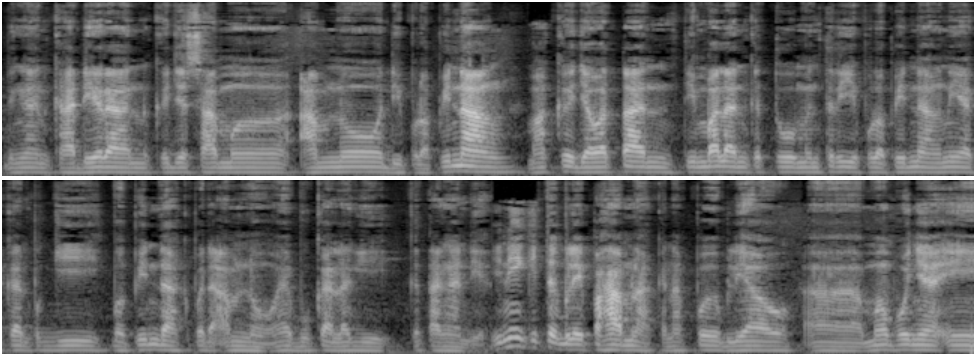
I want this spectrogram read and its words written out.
dengan kehadiran kerjasama AMNO di Pulau Pinang, maka jawatan Timbalan Ketua Menteri Pulau Pinang ni akan pergi berpindah kepada AMNO, eh, bukan lagi ke tangan dia. Ini kita boleh faham lah kenapa beliau uh, mempunyai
